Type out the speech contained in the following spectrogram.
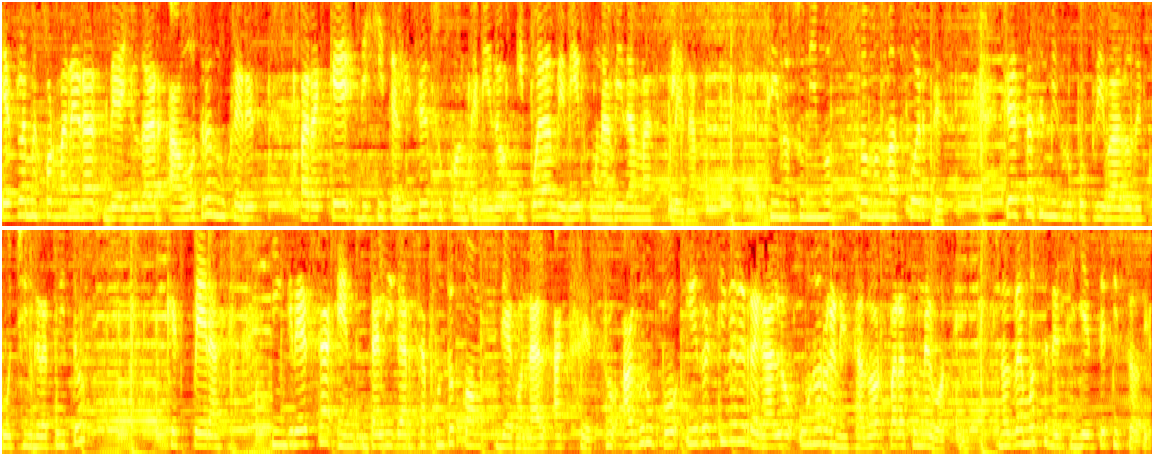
Es la mejor manera de ayudar a otras mujeres para que digitalicen su contenido y puedan vivir una vida más plena. Si nos unimos, somos más fuertes. ¿Ya estás en mi grupo privado de coaching gratuito? ¿Qué esperas? Ingresa en daligarza.com diagonal acceso a grupo y recibe de regalo un organizador para tu negocio. Nos vemos en el siguiente episodio.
